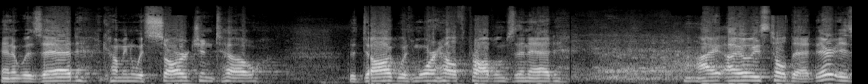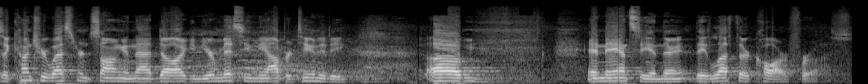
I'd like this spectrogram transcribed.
and it was Ed coming with Sarge in tow, the dog with more health problems than Ed. I, I always told Ed, there is a country western song in that dog, and you're missing the opportunity. Um, and Nancy, and they, left their car for us.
